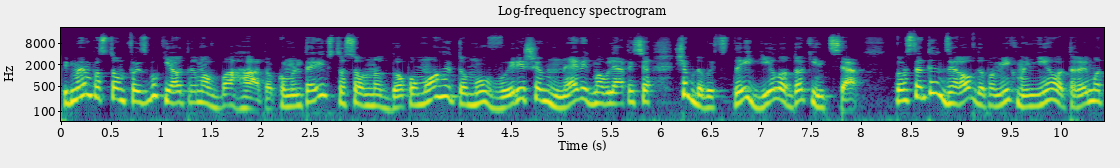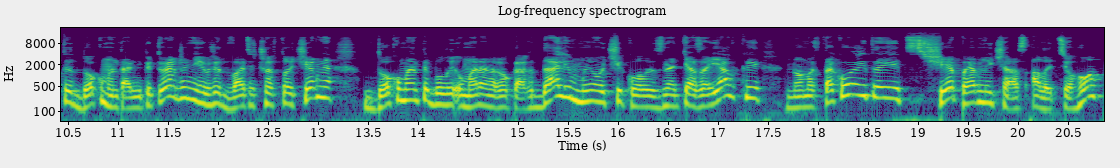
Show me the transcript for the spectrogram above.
Під моїм постом в Facebook я отримав багато коментарів стосовно допомоги, тому вирішив не відмовлятися, щоб довести діло до кінця. Константин Зеров допоміг мені отримати документальні підтвердження, і вже 26 червня документи були у мене на руках. Далі ми очікували зняття заявки, номер такої та ще певний час, але цього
